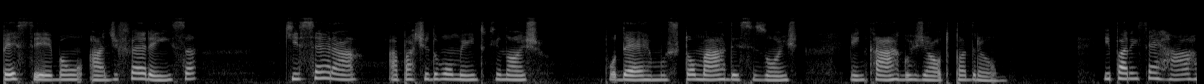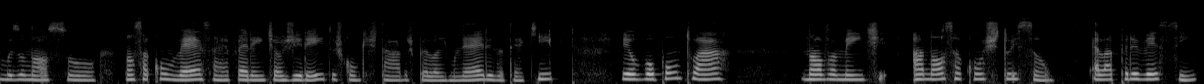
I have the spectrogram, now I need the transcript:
percebam a diferença que será a partir do momento que nós pudermos tomar decisões em cargos de alto padrão. E para encerrarmos o nosso nossa conversa referente aos direitos conquistados pelas mulheres até aqui, eu vou pontuar novamente a nossa Constituição. Ela prevê sim,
